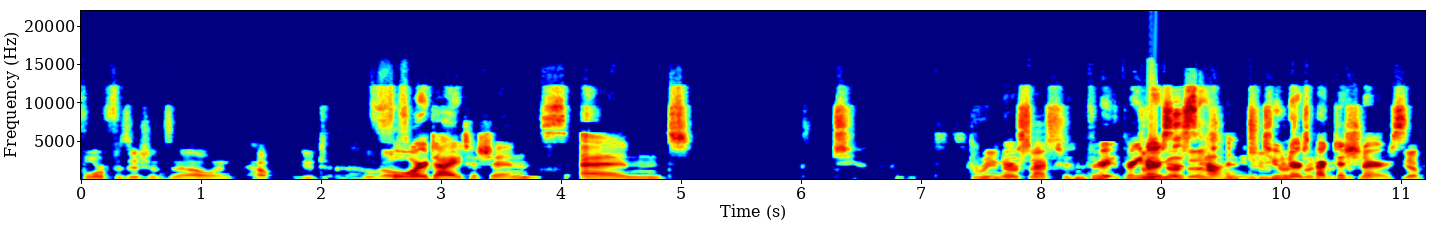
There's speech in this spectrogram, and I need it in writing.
four physicians now, and how you t- who else? Four is- dietitians and two, three, how Three nurse nurses. practi- three, nurses, nurses and two two, nurse nurse practitioners. practitioners. Yep.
